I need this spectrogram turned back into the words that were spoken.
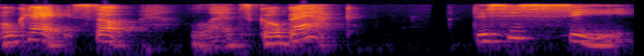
Okay, so let's go back. This is C.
